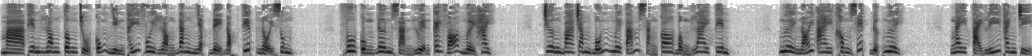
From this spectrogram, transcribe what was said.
mà thiên long tôn chủ cũng nhìn thấy vui lòng đăng nhập để đọc tiếp nội dung. Vô cùng đơn giản luyện cái võ mười hai, chương ba trăm bốn mươi tám sằng co bồng lai tiên, ngươi nói ai không giết được ngươi, ngay tại lý thanh chỉ,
